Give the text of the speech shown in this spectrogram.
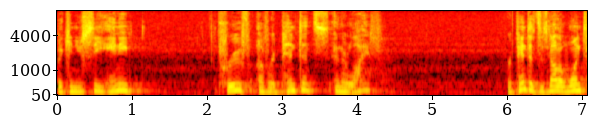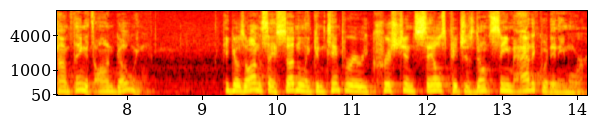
but can you see any proof of repentance in their life? Repentance is not a one time thing, it's ongoing. He goes on to say, suddenly contemporary Christian sales pitches don't seem adequate anymore.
